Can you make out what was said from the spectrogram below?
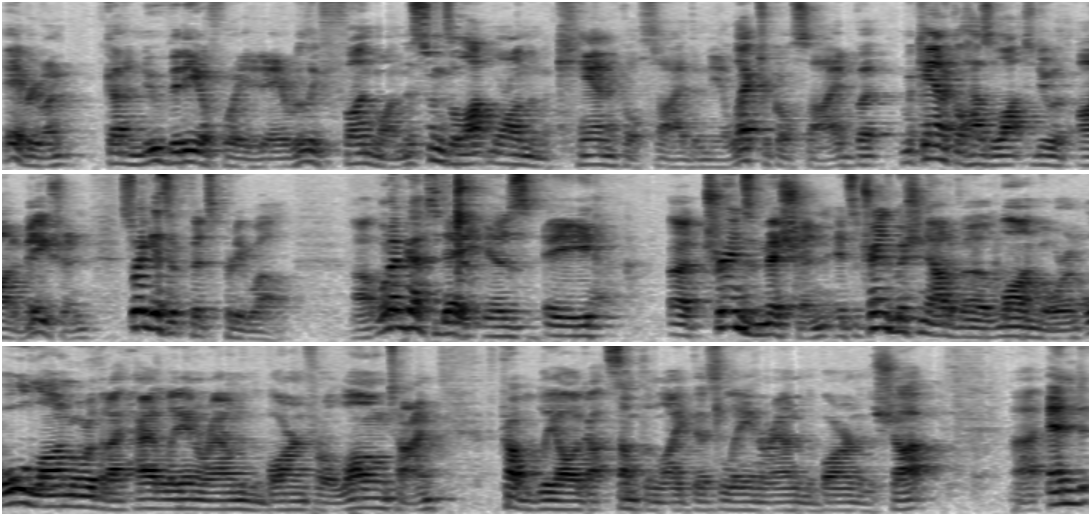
Hey everyone, got a new video for you today, a really fun one. This one's a lot more on the mechanical side than the electrical side, but mechanical has a lot to do with automation, so I guess it fits pretty well. Uh, what I've got today is a, a, transmission. It's a transmission out of a lawnmower, an old lawnmower that I've had laying around in the barn for a long time. We've probably all got something like this laying around in the barn or the shop. Uh, and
